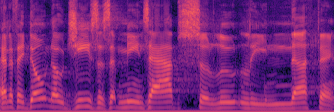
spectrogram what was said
And if they don't know Jesus, it means absolutely nothing.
